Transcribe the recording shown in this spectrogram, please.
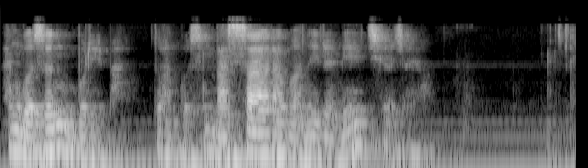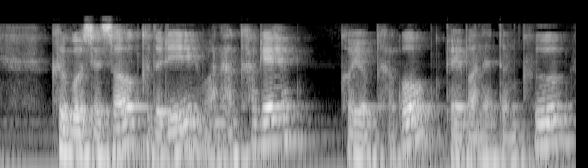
한 곳은 무리바, 또 한 곳은 마사라고 하는 이름이 지어져요. 그곳에서 그들이 완악하게 거역하고 배반했던 그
